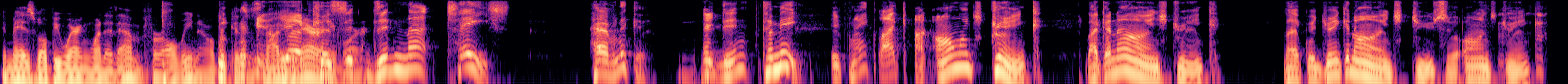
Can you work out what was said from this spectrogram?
It may as well be wearing one of them for all we know, because it's not yeah, even there because anymore. it did not taste have liquor. Mhm. It didn't to me. It went like an orange drink, like an orange drink, like we're drinking orange juice or orange drink.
